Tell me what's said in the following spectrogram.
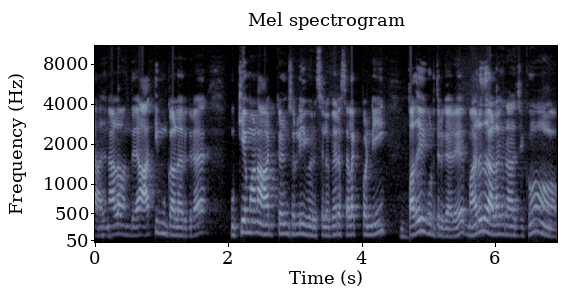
அதனால வந்து அதிமுகவில் இருக்கிற முக்கியமான ஆட்கள்னு சொல்லி இவர் சில பேரை செலக்ட் பண்ணி பதவி கொடுத்துருக்காரு. மருது அழகராஜுக்கும்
